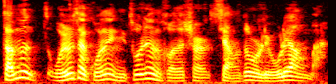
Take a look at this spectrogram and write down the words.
咱们，我说在国内你做任何的事儿，想的都是流量吧？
